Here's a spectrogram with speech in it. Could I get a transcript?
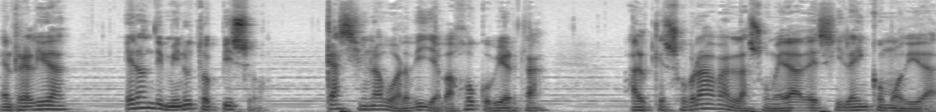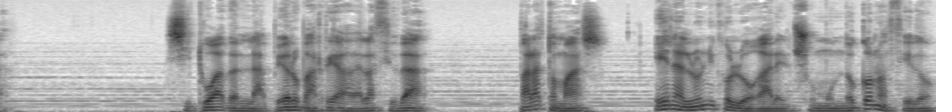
En realidad, era un diminuto piso, casi una guardilla bajo cubierta, al que sobraban las humedades y la incomodidad. Situado en la peor barriada de la ciudad, para Tomás era el único lugar en su mundo conocido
